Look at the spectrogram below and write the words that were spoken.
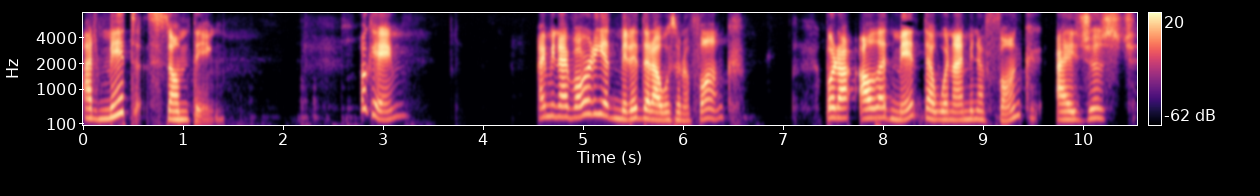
Admit something. Okay. I mean, I've already admitted that I was in a funk. But I, I'll admit that when I'm in a funk, I just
